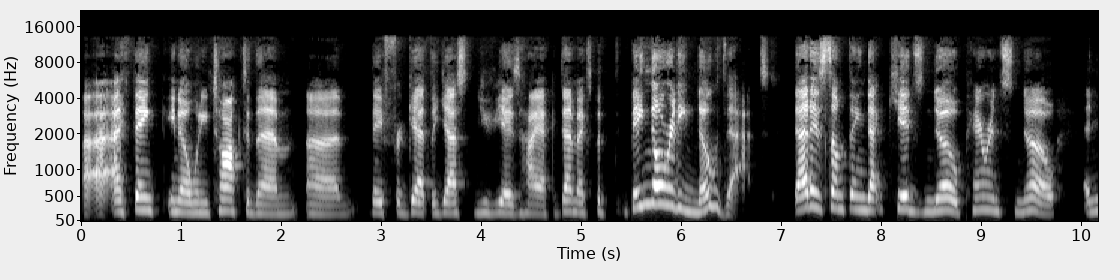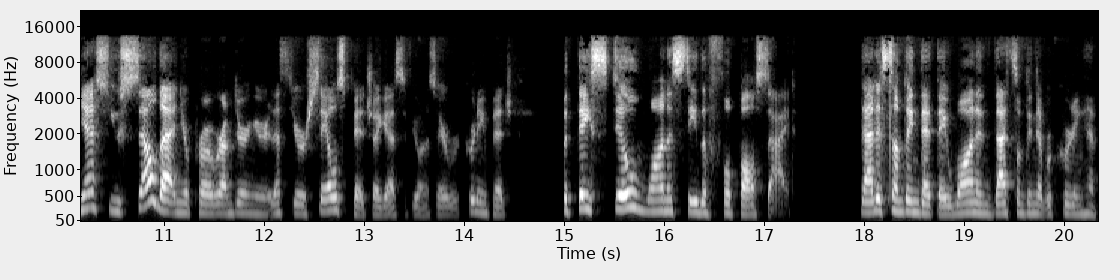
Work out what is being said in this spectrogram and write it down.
I, I, think, you know, when you talk to them, uh, they forget that yes, UVA is high academics, but they already know that. That is something that kids know, parents know. And yes, you sell that in your program during your, that's your sales pitch, I guess, if you want to say a recruiting pitch but they still want to see the football side. That is something that they want, and that's something that recruiting have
